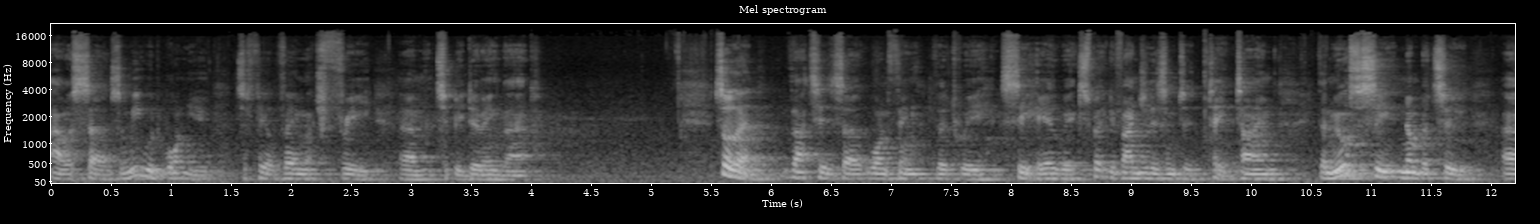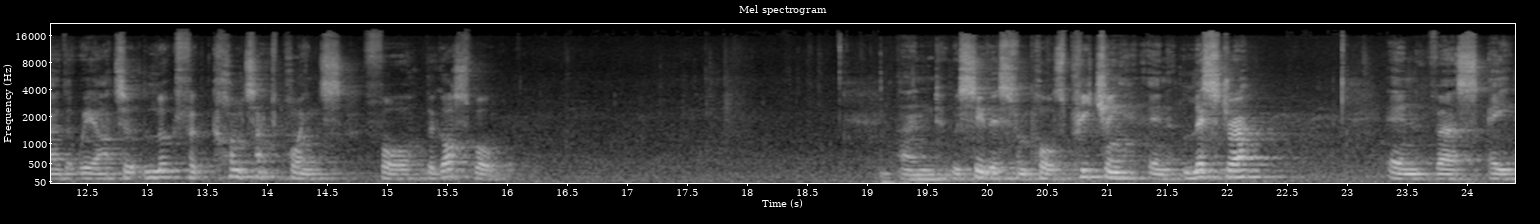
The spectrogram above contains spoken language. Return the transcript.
ourselves. And we would want you to feel very much free um, to be doing that. So then, that is uh, one thing that we see here. We expect evangelism to take time. Then we also see, number two, uh, that we are to look for contact points for the gospel. And we see this from Paul's preaching in Lystra. in verse 8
